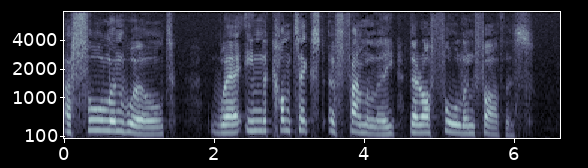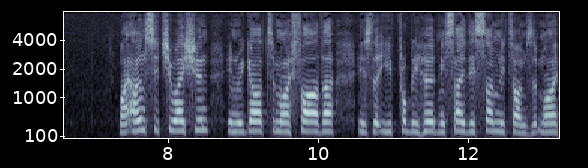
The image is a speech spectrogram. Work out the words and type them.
a fallen world where, in the context of family, there are fallen fathers. My own situation in regard to my father is that you've probably heard me say this so many times that my,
